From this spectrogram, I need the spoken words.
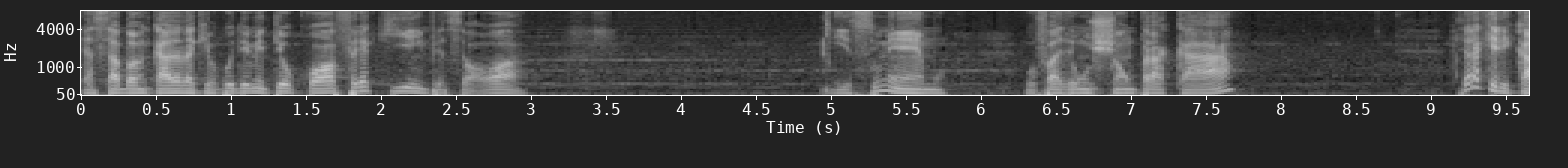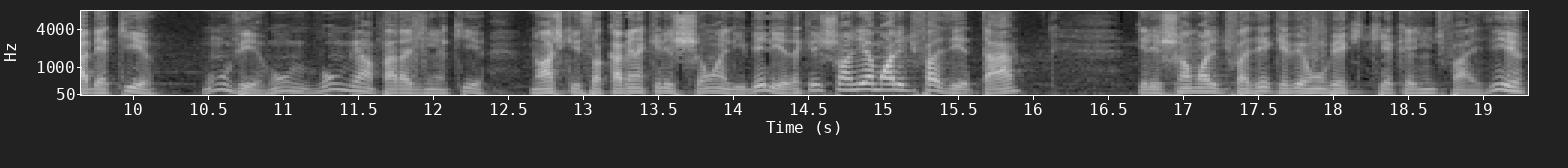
essa bancada daqui pra poder meter o cofre aqui, hein, pessoal, ó. Isso mesmo. Vou fazer um chão pra cá. Será que ele cabe aqui? Vamos ver, vamos, vamos ver uma paradinha aqui. Não, acho que só cabe naquele chão ali. Beleza, aquele chão ali é mole de fazer, tá? Aquele chão mole de fazer, quer ver? Vamos ver o que, que a gente faz. Ih,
